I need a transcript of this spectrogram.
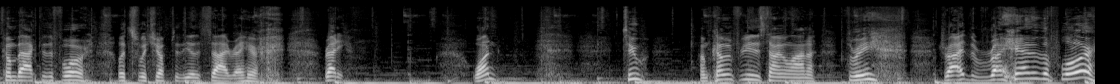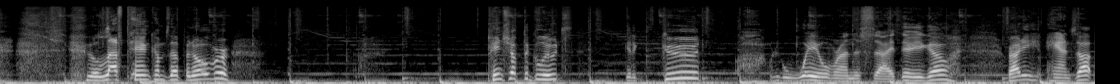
Come back to the forward. Let's switch up to the other side right here. Ready? One, two. I'm coming for you this time, Alana. Three. Drive the right hand to the floor. The left hand comes up and over. Pinch up the glutes. Get a good. Oh, I'm gonna go way over on this side. There you go. Ready? Hands up.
